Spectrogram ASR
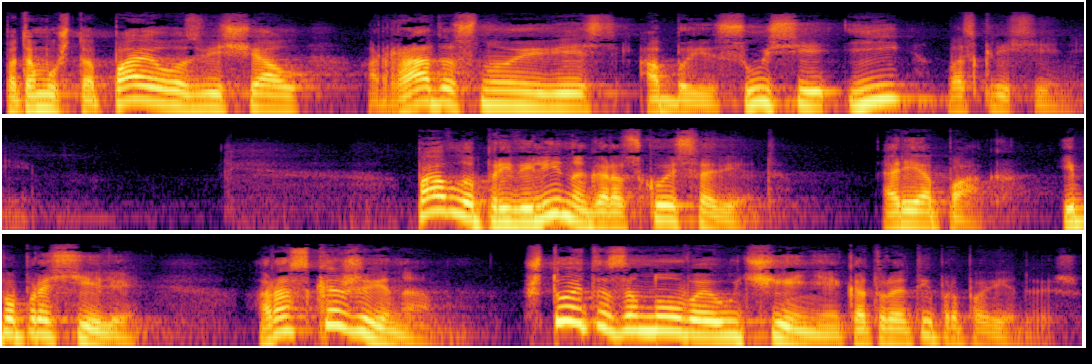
потому что Павел возвещал радостную весть об Иисусе и воскресении. Павла привели на городской совет, Ариапак, и попросили, расскажи нам, что это за новое учение, которое ты проповедуешь?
